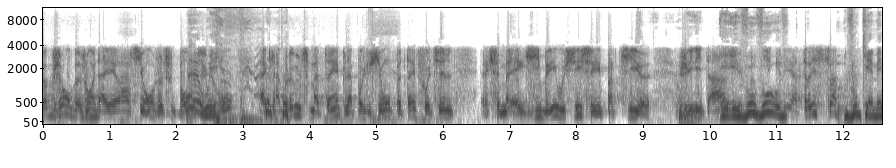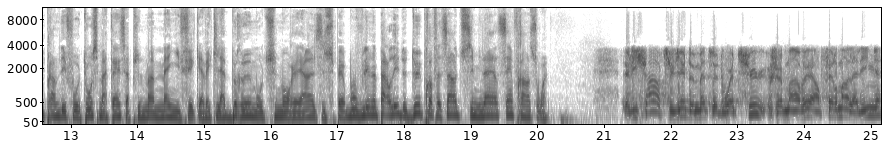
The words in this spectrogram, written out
objets ont besoin d'aération, je suppose, Ben du oui. nouveau. Avec la brume ce matin, puis la pollution, peut-être faut-il euh, exhiber aussi ces parties euh, génitales. Et- et vous, vous-. Vous qui aimez prendre des photos ce matin, c'est absolument magnifique avec la brume au-dessus de Montréal, c'est super beau. Vous voulez me parler de deux professeurs du séminaire Saint-François. Richard, tu viens de mettre le doigt dessus. Je m'en vais en fermant la ligne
